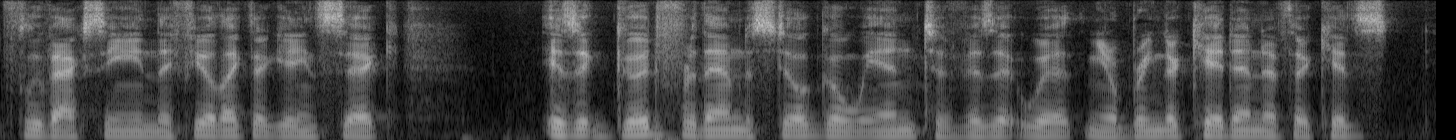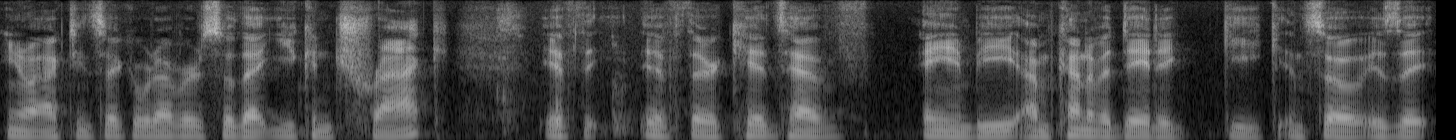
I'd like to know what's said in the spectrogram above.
flu vaccine, they feel like they're getting sick, is it good for them to still go in to visit with, you know, bring their kid in if their kids, you know, acting sick or whatever so that you can track if the, if their kids have A and B? I'm kind of a data geek, and so is it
